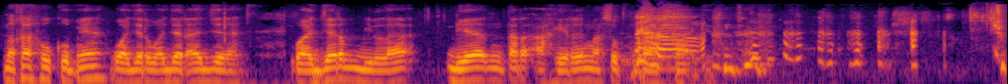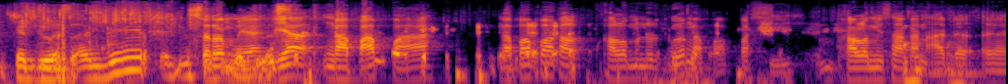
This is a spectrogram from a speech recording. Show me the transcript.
maka hukumnya wajar-wajar aja. Wajar bila dia ntar akhirnya masuk neraka gitu. Gak jelas anjir. Aduh, Serem ya. jelas. Ya, nggak apa-apa. Nggak apa-apa Kal- kalau menurut gua nggak apa-apa sih. Kalau misalkan ada eh,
